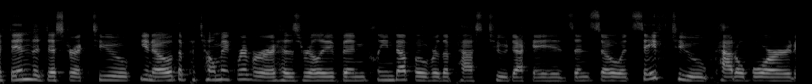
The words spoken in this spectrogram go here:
within the district too you know the potomac river has really been cleaned up over the past two decades and so it's safe to paddleboard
